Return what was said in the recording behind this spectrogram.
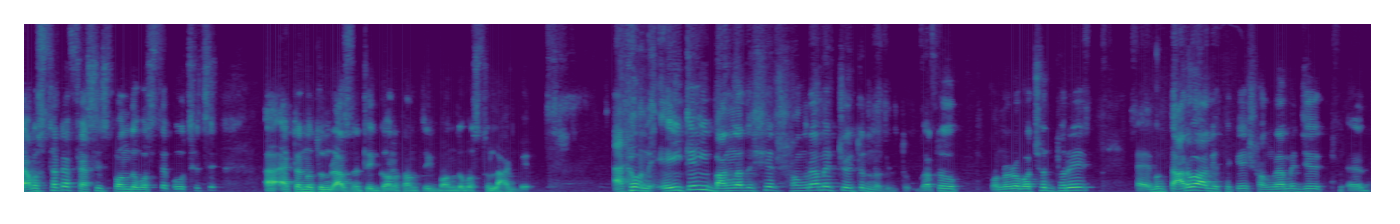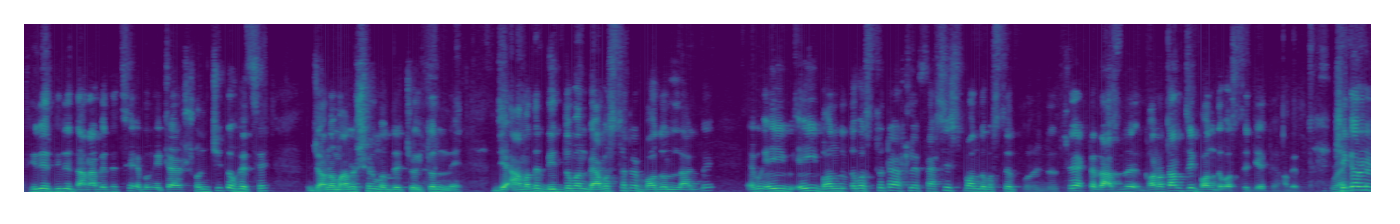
ব্যবস্থাটা ফ্যাসিস্ট বন্দোবস্তে পৌঁছেছে একটা নতুন রাজনৈতিক গণতান্ত্রিক বন্দোবস্ত লাগবে। এখন এইটাই বাংলাদেশের সংগ্রামের চৈতন্য কিন্তু। গত পনেরো বছর ধরে এবং তারও আগে থেকে সংগ্রামের যে ধীরে ধীরে দানা বেঁধেছে এবং এটা সঞ্চিত হয়েছে জনমানুষের মধ্যে চৈতন্যে যে আমাদের বিদ্যমান ব্যবস্থাটার বদল লাগবে এবং এই এই বন্দোবস্তটা আসলে ফ্যাসিস্ট বন্দোবস্তে পরিণত একটা রাজনৈতিক গণতান্ত্রিক বন্দোবস্তে যেতে হবে। সে কারণে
